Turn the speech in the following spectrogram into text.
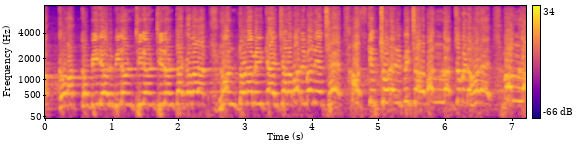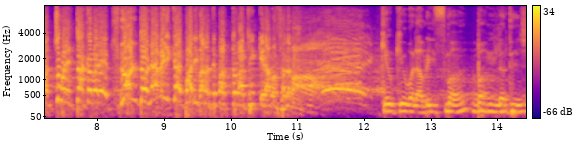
লক্ষ লক্ষ বিলিয়ন বিলিয়ন ট্রিলিয়ন ট্রিলিয়ন টাকা বেড়া লন্ডন, আমেরিকায় যারা বাড়ি বানিয়েছে, আজকে চোরের বিচার বাংলার জমিনে হলে বাংলার জমিনে টাকা বেড়ে লন্ডন, আমেরিকায় বাড়ি বানাতে পারতো না, ঠিক কিনা মুসলমান কেউ কেউ বলে আমরা স্মার্ট বাংলাদেশ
